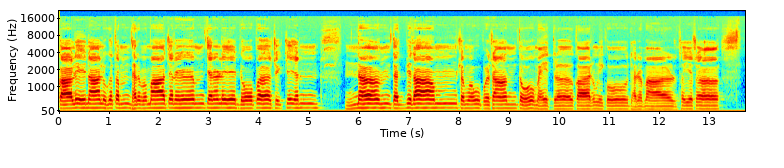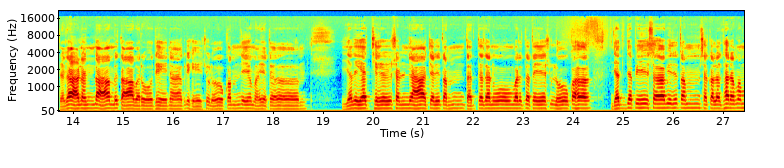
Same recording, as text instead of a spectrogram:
कालेनानुगतं धर्ममाचरणं चरणे नोपशिक्षयन् न तद्विदां समोपशान्तो मैत्रकारुणिको धर्मार्थयस प्रजानन्दामृतावरोधेन गृहेषु लोकं नियमयत। यद् यच्छीर्षण्याचरितं तत्तदनुवर्तते श्लोकः यद्यपि स विदितं सकलधर्मं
